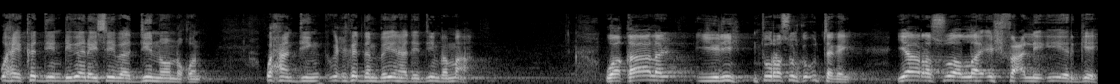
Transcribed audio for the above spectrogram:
waxay ka diin dhiganaysay baa diin noo noqon. Waxaan diin wixii ka dambeeyen haddee diinba ma ah. Wa qaala yidhi intuu rasuulka u tegay yaa rasuul allah ishfac lii ii ergee.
